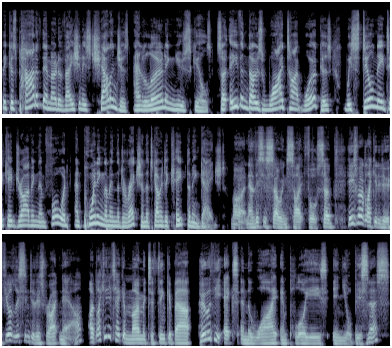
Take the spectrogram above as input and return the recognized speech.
because part of their motivation is challenges and learning new skills. So even those Y type workers, we still need to keep driving them forward and pointing them in the direction that's going to keep them engaged. All right. Now, this is so insightful. So here's what I'd like you to do. If you're listening to this right now, I'd like you to take a moment to think about who are the X and the Y employees in your business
